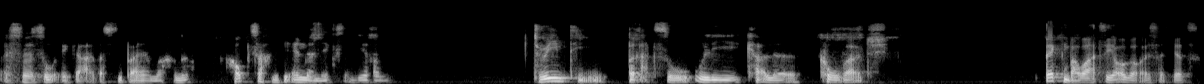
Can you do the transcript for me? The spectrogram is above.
Es wäre so egal, was die Bayern machen. Ne? Hauptsache, die ändern nichts in ihrem Dream Team. Brazzo, Uli, Kalle, Kovac. Beckenbauer hat sich auch geäußert jetzt.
